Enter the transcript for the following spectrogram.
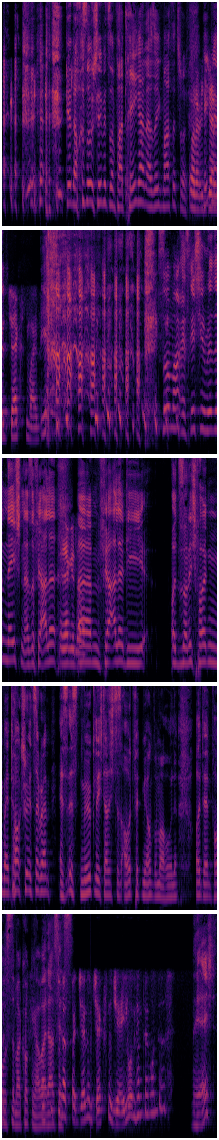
genau so schön mit so ein paar Trägern, also ich mach das schon. Oder wie Janet Jackson meint. Ja. so mache ich es. Richtig Rhythm Nation. Also für alle, Ja, genau. ähm, für alle, die uns noch nicht folgen bei Talkshow Instagram, es ist möglich, dass ich das Outfit mir irgendwo mal hole und dann poste mal gucken. Aber da ist Wusstest du, dass bei Janet Jackson J-Lo im Hintergrund ist? Nee, echt?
